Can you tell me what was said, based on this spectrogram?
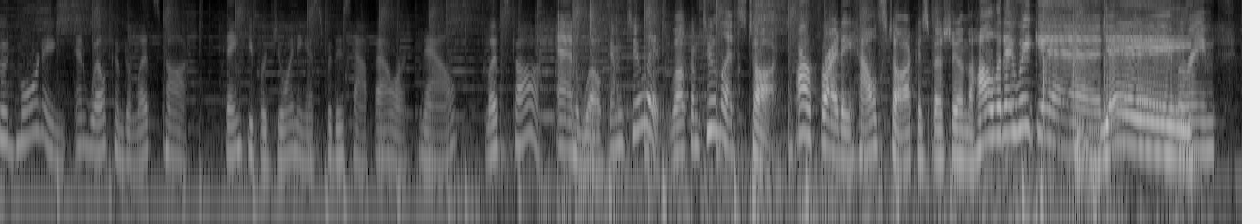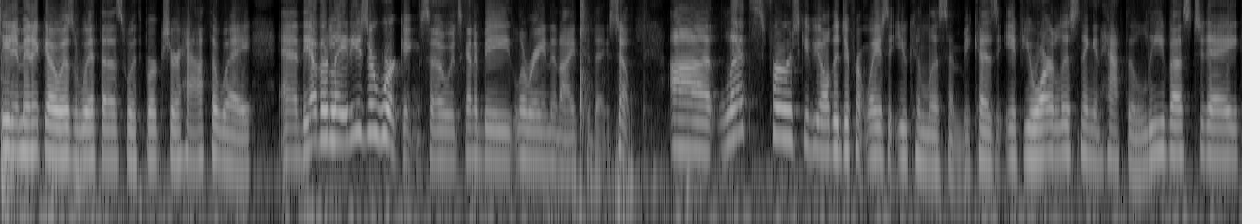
Good morning and welcome to Let's Talk. Thank you for joining us for this half hour. Now, let's talk. And welcome to it. Welcome to Let's Talk, our Friday house talk, especially on the holiday weekend. Yay! Lorraine DiDomenico is with us with Berkshire Hathaway, and the other ladies are working, so it's going to be Lorraine and I today. So, uh, let's first give you all the different ways that you can listen because if you are listening and have to leave us today,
